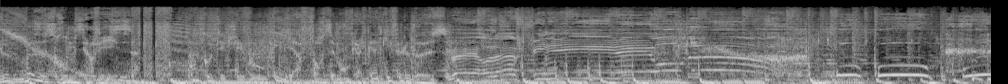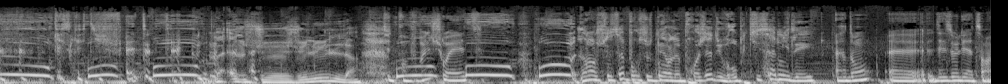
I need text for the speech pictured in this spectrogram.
le Buzz Room Service. À côté de chez vous, il y a forcément quelqu'un qui fait le buzz. Vers l'infini et au-delà Qu'est-ce que tu fais Totem Bah, euh, je, je lule là. Tu te prends pour une chouette. Ouh, ouh. Non, je fais ça pour soutenir le projet du groupe Kissamilé. Pardon euh, Désolé, attends.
